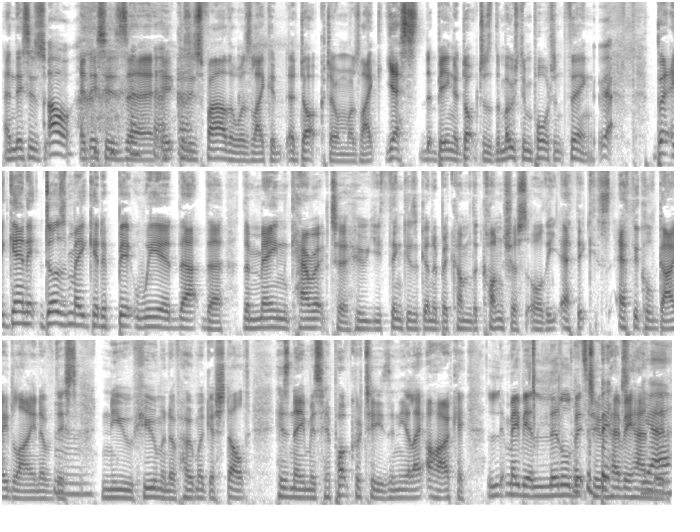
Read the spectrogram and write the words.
and this is Oh. uh, this is because his father was like a, a doctor and was like, yes, being a doctor is the most important thing. Yeah. But again, it does make it a bit weird that the the main character, who you think is going to become the conscious or the ethics ethical guideline of this Hmm. new human of Homo Gestalt, his name is Hippocrates, and you're like, oh, okay, maybe a little bit too bit- heavy-handed. yeah.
